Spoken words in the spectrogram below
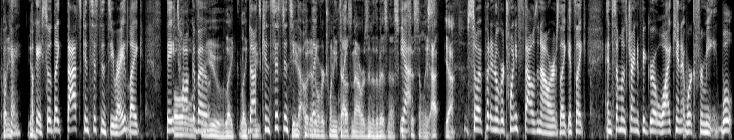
20 Okay. yeah. Okay. So like that's consistency, right? Like they Oh, talk about for you, like like that's you, consistency you though. put in Like, over 20,000 hours into the business Yeah. consistently. I- yeah. so I put in over 20,000 hours. Like it's like, and someone's trying to figure out why can't it work for me? Well,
